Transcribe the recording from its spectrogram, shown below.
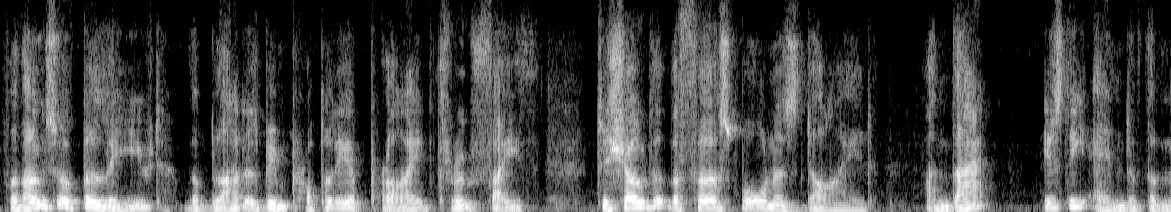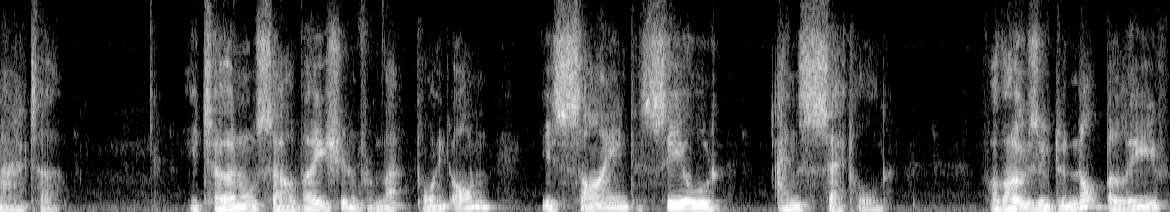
For those who have believed, the blood has been properly applied through faith to show that the firstborn has died and that is the end of the matter. Eternal salvation from that point on is signed, sealed, and settled. For those who do not believe,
